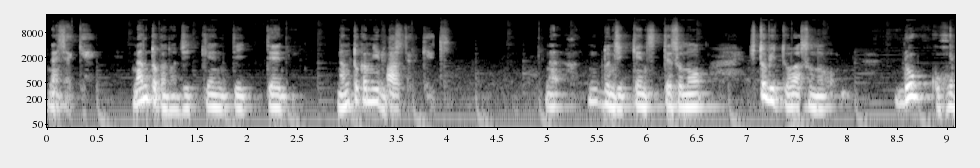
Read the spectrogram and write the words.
何でしたっけ？なんとかの実験って言ってなんとかミルでしたっけ？なの実験つってその人々はその6個ホ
